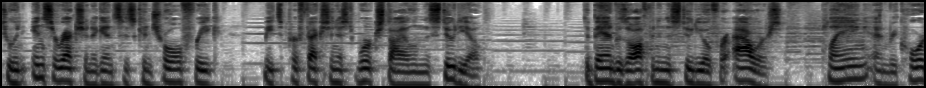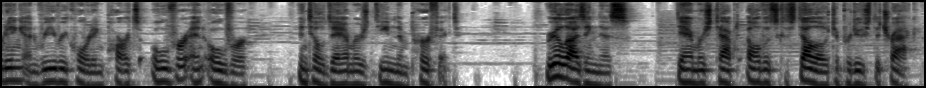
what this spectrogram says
to an insurrection against his control freak meets perfectionist work style in the studio. The band was often in the studio for hours, playing and recording and re recording parts over and over until Dammers deemed them perfect. Realizing this, Dammers tapped Elvis Costello to produce the track.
